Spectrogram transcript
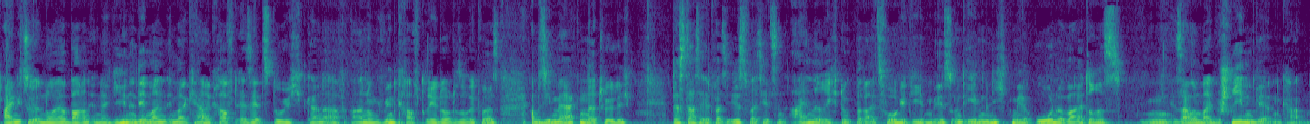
Eigentlich zu erneuerbaren Energien, indem man immer Kernkraft ersetzt durch, keine Ahnung, Windkrafträder oder so etwas. Aber Sie merken natürlich, dass das etwas ist, was jetzt in eine Richtung bereits vorgegeben ist und eben nicht mehr ohne weiteres, hm, sagen wir mal, geschrieben werden kann.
